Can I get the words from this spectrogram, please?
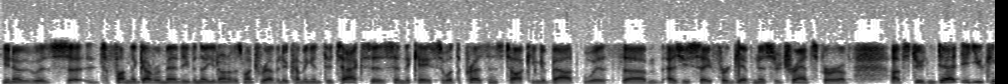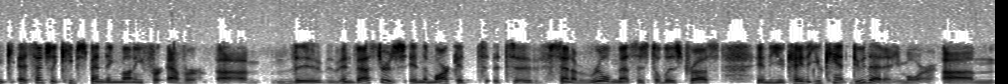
you know, it was uh, to fund the government, even though you don't have as much revenue coming in through taxes. In the case of what the president's talking about with, um, as you say, forgiveness or transfer of, of student debt, you can essentially keep spending money forever. Um, the investors in the market t- t- sent a real message to Liz Truss in the UK that you can't do that anymore. Um,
